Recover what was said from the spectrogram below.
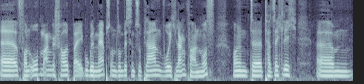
äh, von oben angeschaut bei Google Maps, um so ein bisschen zu planen, wo ich langfahren muss. Und äh, tatsächlich ähm,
